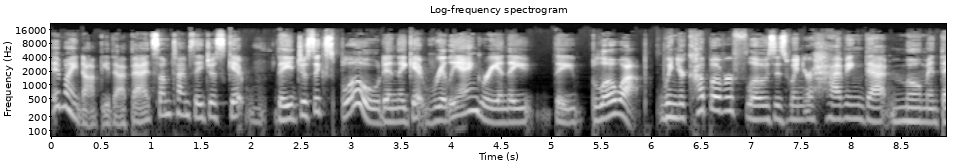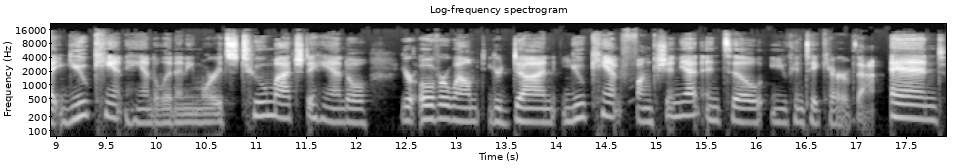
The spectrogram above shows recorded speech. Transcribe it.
it might not be that bad. Sometimes they just get, they just explode and they get really angry and they, they blow up. When your cup overflows is when you're having that moment that you can't handle it anymore. It's too much to handle. You're overwhelmed. You're done. You can't function yet until you can take care of that. And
